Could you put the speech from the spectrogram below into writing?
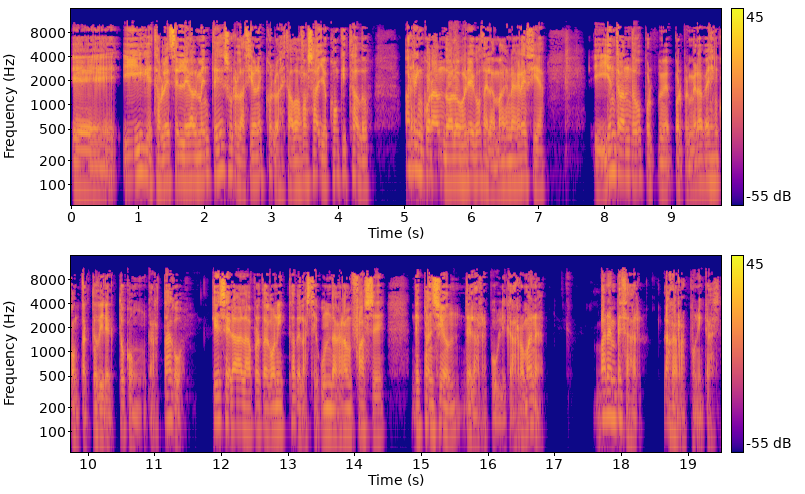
y establecen legalmente sus relaciones con los estados vasallos conquistados, arrinconando a los griegos de la Magna Grecia y entrando por, primera vez en contacto directo con Cartago, que será la protagonista de la segunda gran fase de expansión de la República Romana. Van a empezar las guerras púnicas.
